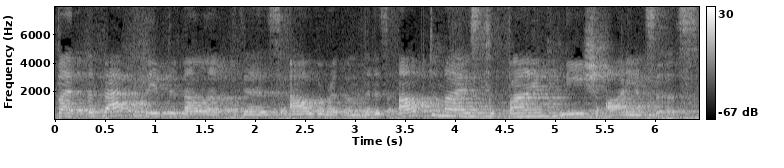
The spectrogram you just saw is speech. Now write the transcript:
but the fact that they've developed this algorithm that is optimized to find niche audiences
